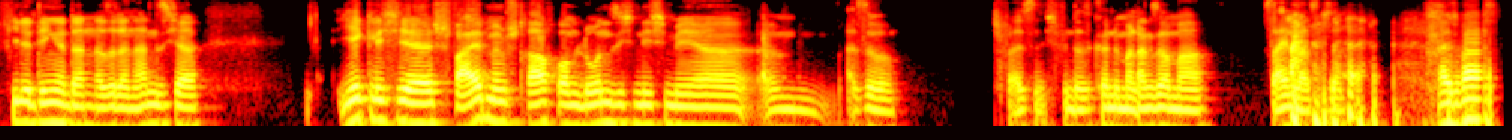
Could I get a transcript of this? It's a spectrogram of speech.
viele Dinge dann. Also dann hatten sich ja jegliche Schwalben im Strafraum lohnen sich nicht mehr. Ähm, also ich weiß nicht, ich finde, das könnte man langsam mal sein lassen. also was,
